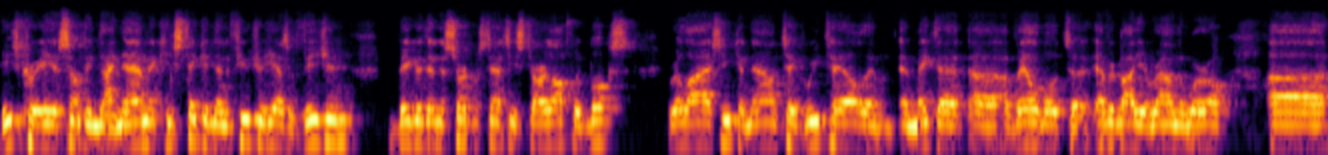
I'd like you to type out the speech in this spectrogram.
He's created something dynamic. He's thinking in the future. He has a vision bigger than the circumstance. He started off with books, realized he can now take retail and, and make that uh, available to everybody around the world. Uh,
